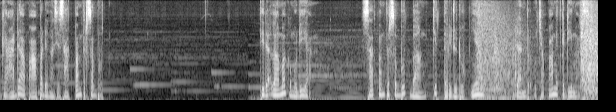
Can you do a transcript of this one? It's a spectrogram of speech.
gak ada apa-apa dengan si satpam tersebut. Tidak lama kemudian, satpam tersebut bangkit dari duduknya dan berucap pamit ke Dimas.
